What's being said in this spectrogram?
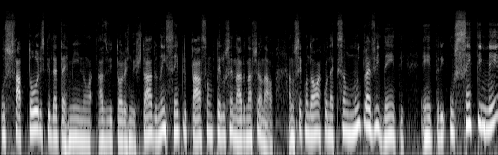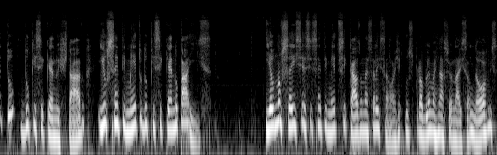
os fatores que determinam as vitórias no Estado nem sempre passam pelo cenário nacional, a não ser quando há uma conexão muito evidente entre o sentimento do que se quer no Estado e o sentimento do que se quer no país. E eu não sei se esses sentimentos se casam nessa eleição. Os problemas nacionais são enormes,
